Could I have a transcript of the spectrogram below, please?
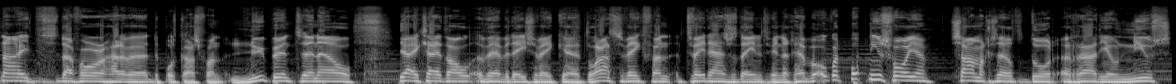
Midnight. Daarvoor hadden we de podcast van nu.nl. Ja, ik zei het al, we hebben deze week, eh, de laatste week van 2021, hebben we ook wat popnieuws voor je. Samengesteld door Radio Nieuws.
